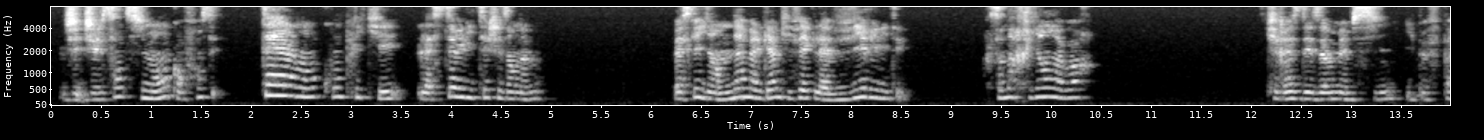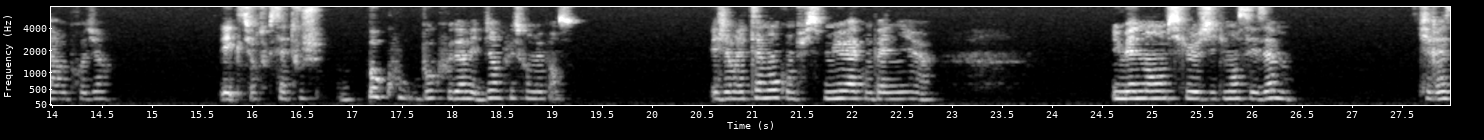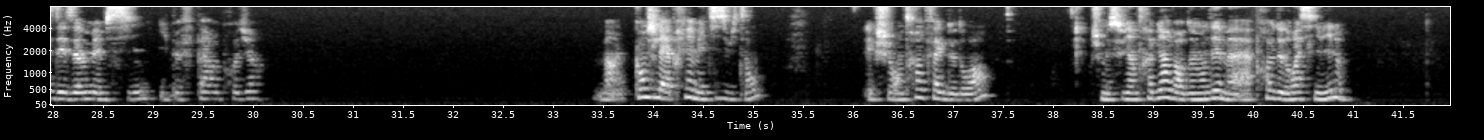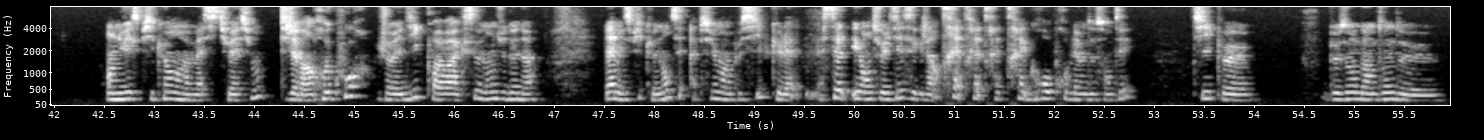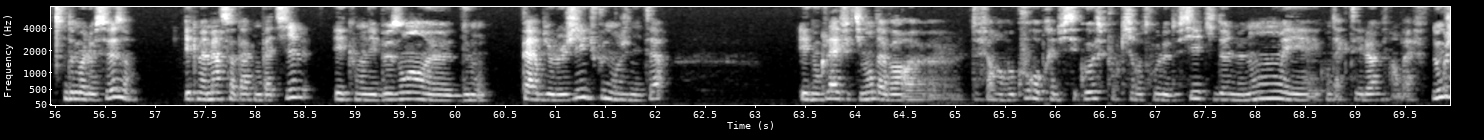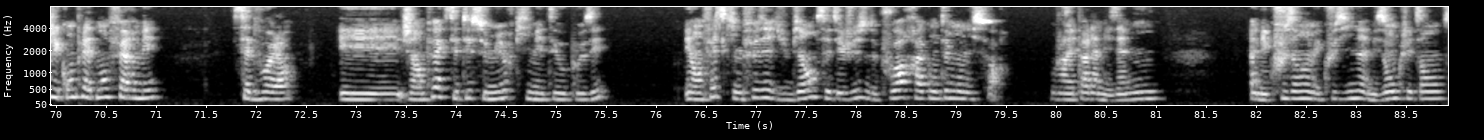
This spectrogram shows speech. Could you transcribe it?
j'ai le sentiment qu'en France, c'est tellement compliqué la stérilité chez un homme. Parce qu'il y a un amalgame qui fait avec la virilité. Ça n'a rien à voir. Qui reste des hommes même si ils peuvent pas reproduire et surtout que ça touche beaucoup, beaucoup d'hommes et bien plus qu'on ne le pense. Et j'aimerais tellement qu'on puisse mieux accompagner euh, humainement, psychologiquement ces hommes qui restent des hommes même si ils peuvent pas reproduire. Ben, quand je l'ai appris à mes 18 ans et que je suis rentrée en fac de droit, je me souviens très bien avoir demandé ma preuve de droit civil en lui expliquant euh, ma situation, si j'avais un recours juridique pour avoir accès au nom du donneur. Là, elle m'explique que non, c'est absolument impossible, que la, seule éventualité, c'est que j'ai un très très très très gros problème de santé, type euh, besoin d'un don de, de et que ma mère soit pas compatible, et qu'on ait besoin euh, de mon père biologique, du coup de mon géniteur. Et donc là, effectivement, d'avoir, de faire un recours auprès du SECOS pour qu'il retrouve le dossier, qu'il donne le nom et, et contacter l'homme, enfin bref. Donc j'ai complètement fermé cette voie-là. Et j'ai un peu accepté ce mur qui m'était opposé. Et en fait, ce qui me faisait du bien, c'était juste de pouvoir raconter mon histoire. J'en ai parlé à mes amis, à mes cousins, à mes cousines, à mes oncles et tantes.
